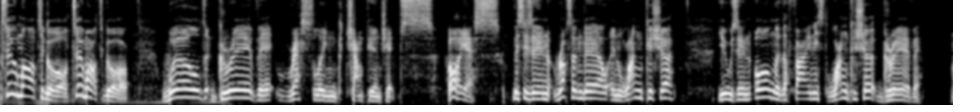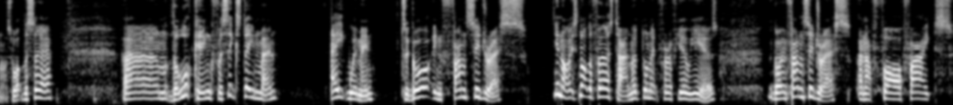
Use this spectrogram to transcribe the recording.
Two more to go, two more to go. World Gravy Wrestling Championships. Oh yes, this is in Rossendale in Lancashire, using only the finest Lancashire gravy. That's what they say. Um, they're looking for 16 men, 8 women, to go in fancy dress. You know, it's not the first time, they've done it for a few years. Go in fancy dress and have four fights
